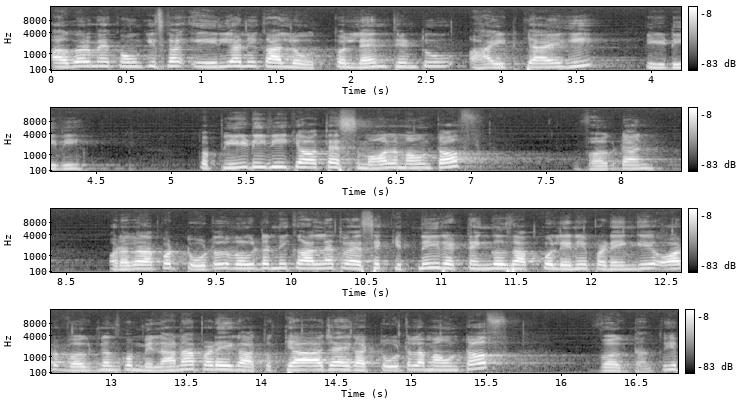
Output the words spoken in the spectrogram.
अगर मैं कहूँ कि इसका एरिया निकाल लो तो लेंथ इंटू हाइट क्या आएगी? पीडीवी तो पीडीवी क्या होता है? Small amount of work done और अगर आपको टोटल वर्क डन निकालना है तो ऐसे कितने ही रेक्टेंगल्स आपको लेने पड़ेंगे और वर्क डन को मिलाना पड़ेगा तो क्या आ जाएगा? Total amount of work done तो ये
